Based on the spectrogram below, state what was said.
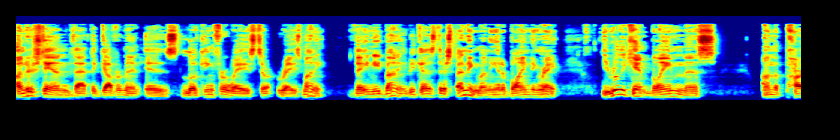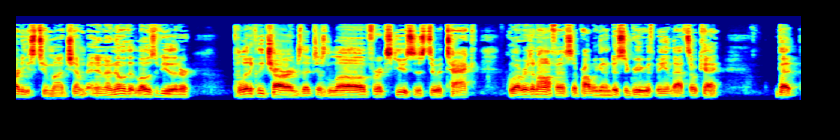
understand that the government is looking for ways to raise money. They need money because they're spending money at a blinding rate. You really can't blame this on the parties too much. And, and I know that those of you that are politically charged that just love for excuses to attack whoever's in office are probably going to disagree with me, and that's okay. But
